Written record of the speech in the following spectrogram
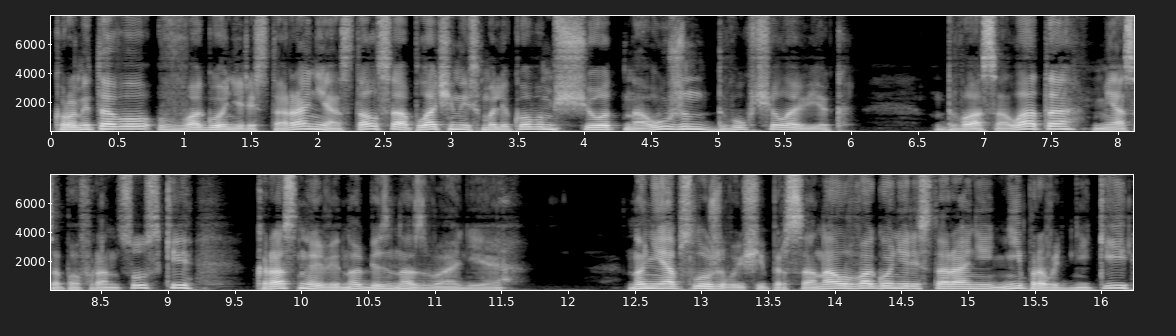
Кроме того, в вагоне-ресторане остался оплаченный Смоляковым счет на ужин двух человек. Два салата, мясо по-французски, красное вино без названия но ни обслуживающий персонал в вагоне-ресторане, ни проводники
